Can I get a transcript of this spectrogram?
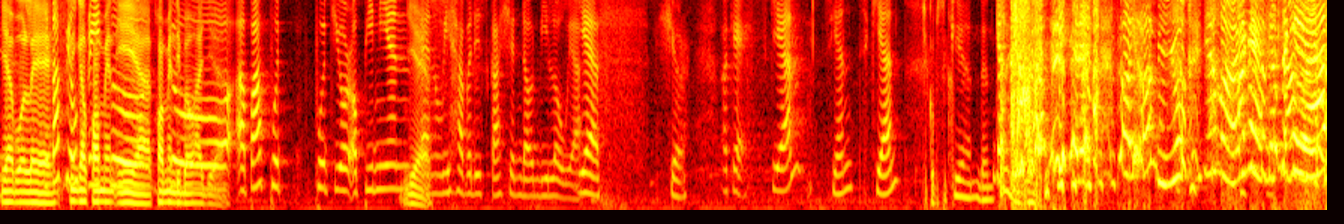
ya boleh Kita feel tinggal free komen to, iya komen di to, bawah aja. Apa put put your opinion and Yes. we have a discussion down below ya. Yes, sure. Oke, sekian. Sekian sekian. Cukup sekian dan Kok Irma bingung? Irma, Oke, sekian.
